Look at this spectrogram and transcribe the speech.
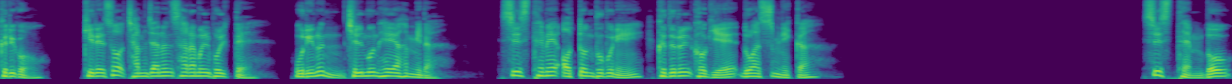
그리고 길에서 잠자는 사람을 볼 때 우리는 질문해야 합니다. 시스템의 어떤 부분이 그들을 거기에 놓았습니까? 시스템도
